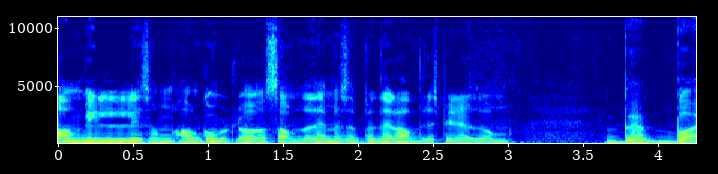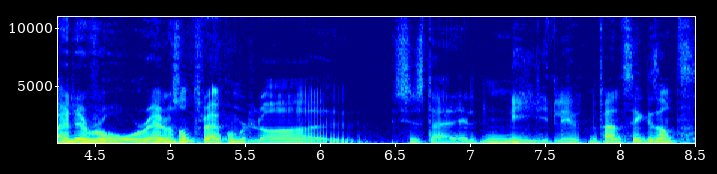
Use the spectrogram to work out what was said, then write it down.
han, vil liksom, han kommer til å savne det. Mens en del andre spillere som Bubba eller Rory eller noe sånt, tror jeg kommer til å synes det er helt nydelig uten fans. ikke sant?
